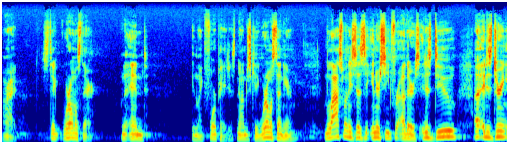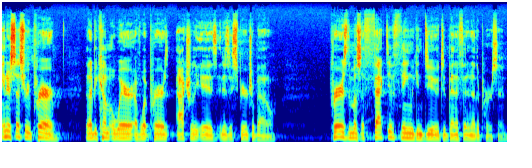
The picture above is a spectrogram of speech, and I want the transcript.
All right. Stick, we're almost there. I'm going to end in like four pages. No, I'm just kidding. We're almost done here. And the last one, he says to intercede for others. It is due. Uh, it is during intercessory prayer that I become aware of what prayer actually is. It is a spiritual battle. Prayer is the most effective thing we can do to benefit another person.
